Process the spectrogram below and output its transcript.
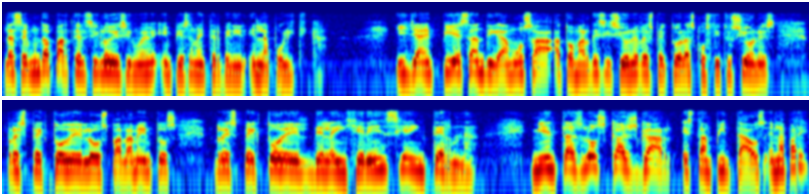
La segunda parte del siglo XIX empiezan a intervenir en la política y ya empiezan, digamos, a, tomar decisiones respecto de las constituciones, respecto de los parlamentos, respecto de la injerencia interna mientras los Kashgar están pintados en la pared.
